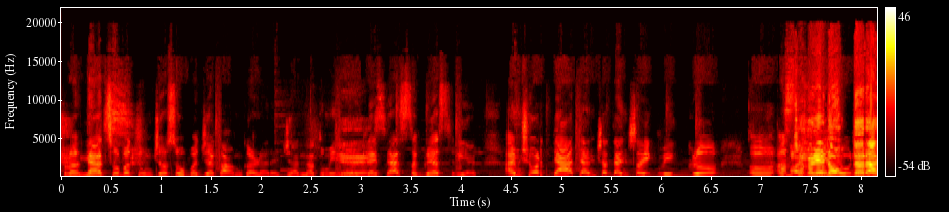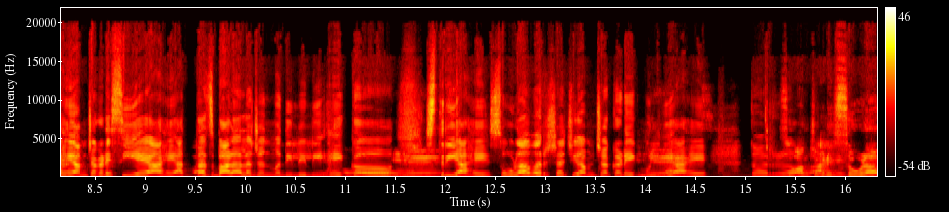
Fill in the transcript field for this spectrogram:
त्याचसोबत तुमच्यासोबत ज्या काम करणार आहेत ज्यांना तुम्ही Yes. निवडलाय त्या सगळ्या स्त्रिया आहेत आय एम शुअर त्या त्यांच्या त्यांचं एक वेगळं अ, असं आमच्याकडे हे डॉक्टर आहे आमच्याकडे सीए आहे आत्ताच बाळाला जन्म दिलेली एक अ, Oh. स्त्री आहे सोळा वर्षाची आमच्याकडे एक मुलगी Yes. आहे तर सो आमच्याकडे आहे. सोळा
